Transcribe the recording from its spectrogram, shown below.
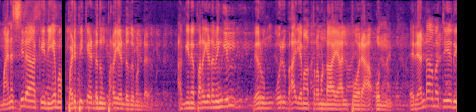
മനസ്സിലാക്കി നിയമം പഠിപ്പിക്കേണ്ടതും പറയേണ്ടതുമുണ്ട്. അങ്ങനെ പറയണമെങ്കിൽ വെറും ഒരു ഭാര്യ മാത്രമുണ്ടായാൽ പോരാ ഒന്ന്. രണ്ടാമത്തേത്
